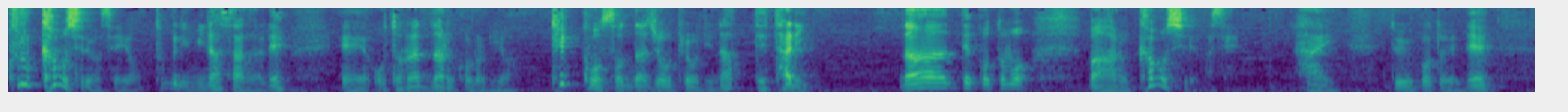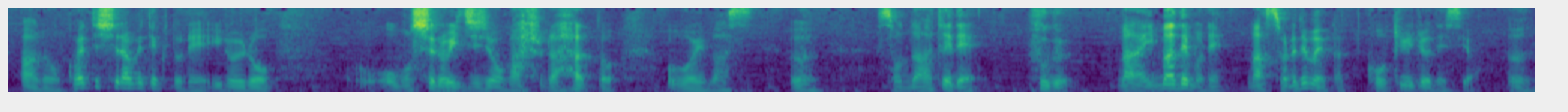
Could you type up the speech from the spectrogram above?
来るかもしれませんよ特に皆さんがね、えー、大人になる頃には結構そんな状況になってたりなんてことも、まあ、あるかもしれません。はいということでねあのこうやって調べていくとねいろいろ面白い事情があるなと思います。うん。そんなわけで、フグ。まあ今でもね、まあそれでもやっぱ高級魚ですよ。うん。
